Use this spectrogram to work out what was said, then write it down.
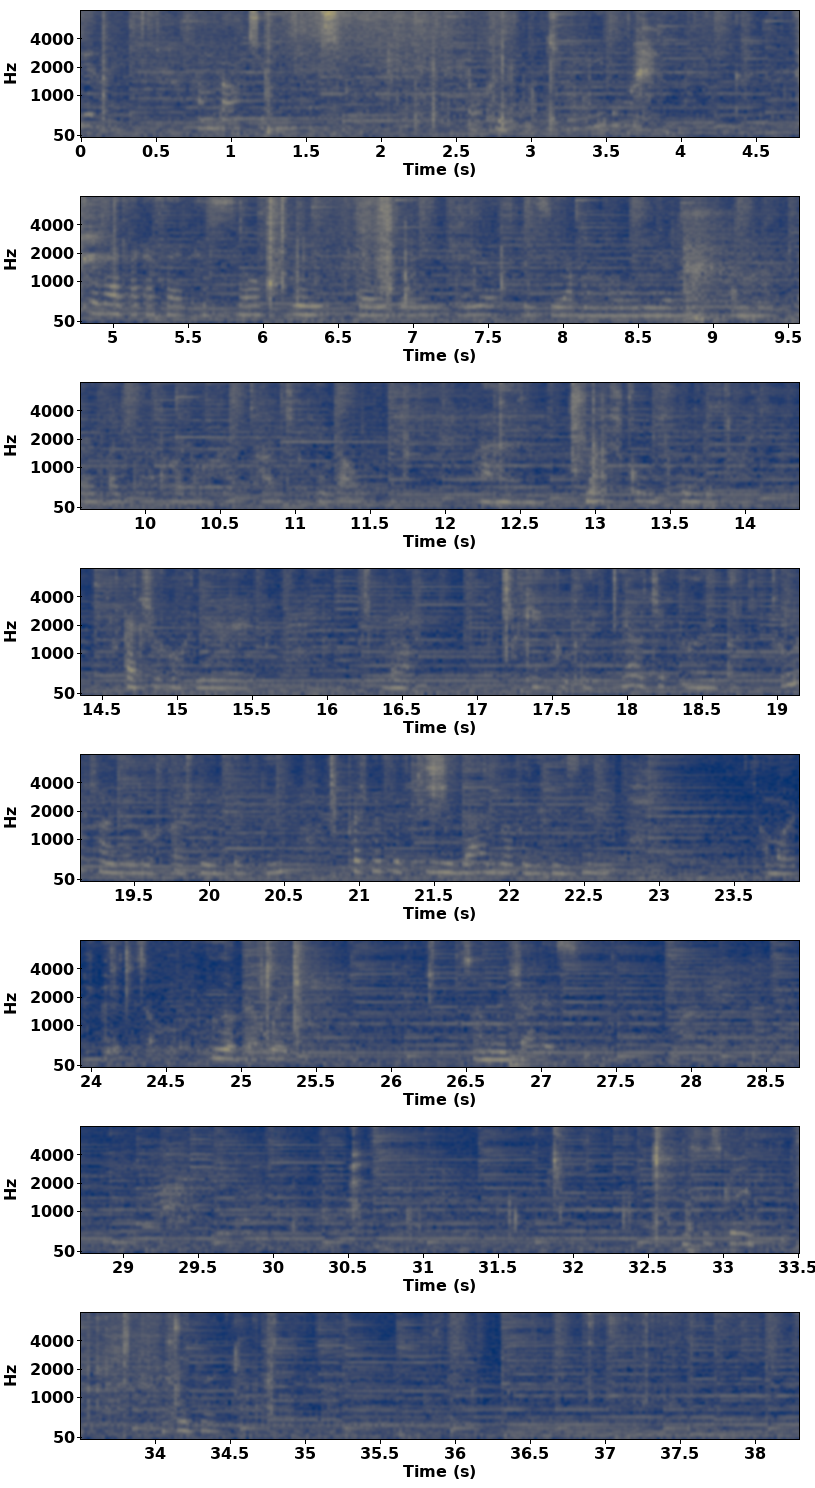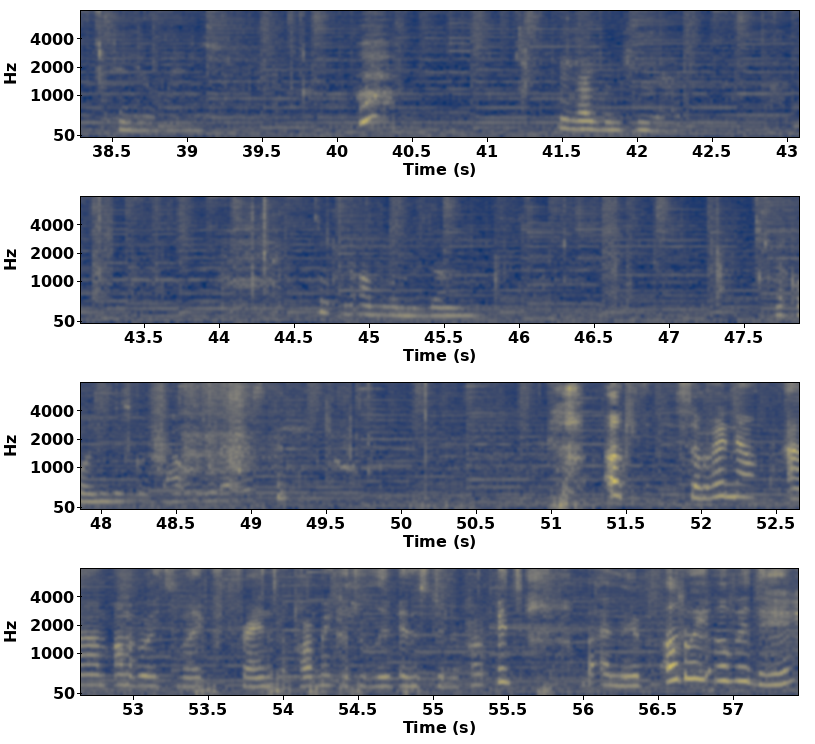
yeah, I'm about to eat. Okay. So guys, like I said, it's so food Thursday. You guys can see I'm a roller. Like, I'm not friends like that. I don't have time to hang out. And my school food is like extraordinary. But I can't complain. We have a Chick fil A, but I'm not trying to get no freshman 15. Freshman 15, you guys know what you can say. I'm already good because I'm a little bit awake. So I'm gonna try this. This is good. This is good. Ginger wings. you. Okay, I'm. Recording this. Okay, so right now um, I'm on my way to my friend's apartment because we live in a student apartment, but I live all the way over there,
